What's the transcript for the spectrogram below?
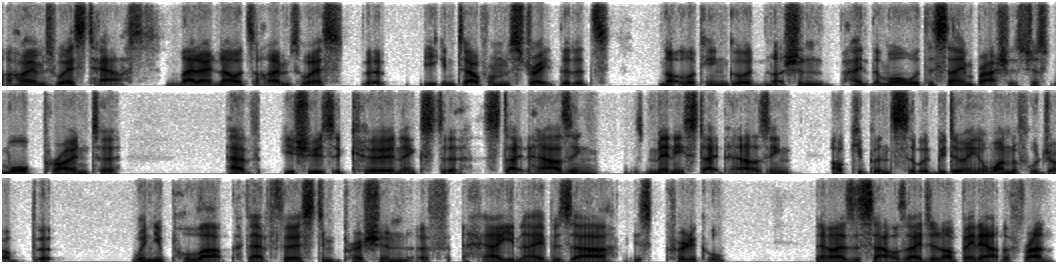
a Homeswest house. They don't know it's a Homeswest, but you can tell from the street that it's not looking good. And I shouldn't paint them all with the same brush. It's just more prone to have issues occur next to state housing. There's many state housing occupants that would be doing a wonderful job, but when you pull up, that first impression of how your neighbours are is critical. Now, as a sales agent, I've been out the front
